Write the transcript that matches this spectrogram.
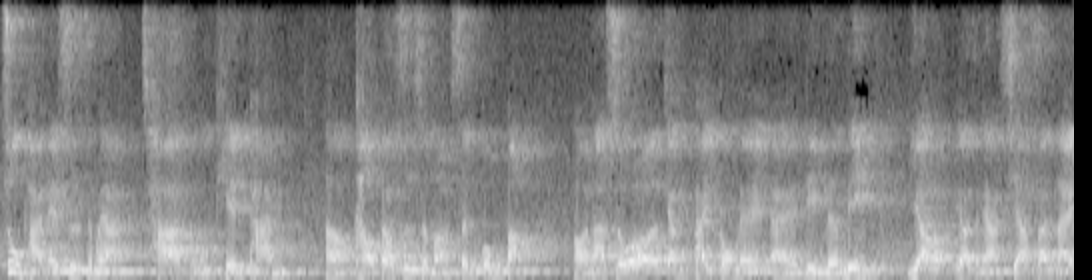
助盘呢是什么呀？茶谷天盘。啊，考到是什么？申公豹。好，那时候姜太公呢，哎领了命。要要怎么样下山来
